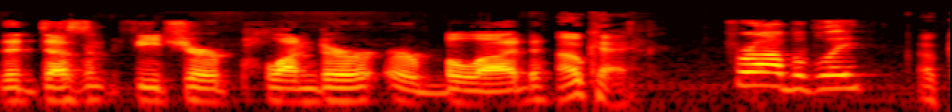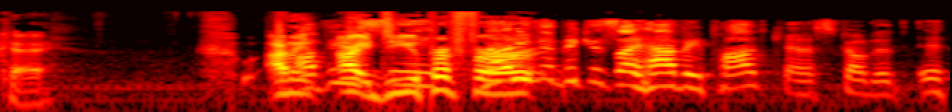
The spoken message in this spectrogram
that doesn't feature plunder or blood? okay, Probably. okay. I mean, all right. Do you prefer? Not even because I have a podcast called it,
